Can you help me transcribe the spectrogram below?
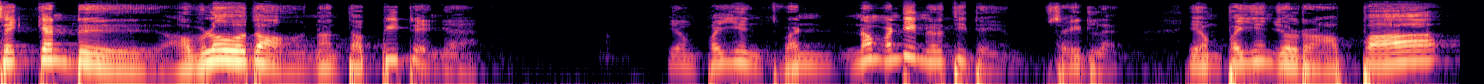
செகண்டு அவ்வளவுதான். நான் தப்பிட்டேங்க. என் பையன் வண் நான் வண்டி நிறுத்திட்டேன் சைடில். என் பையன் சொல்கிறான் அப்பா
